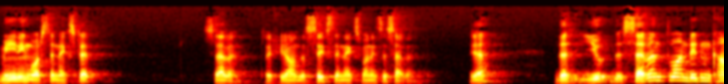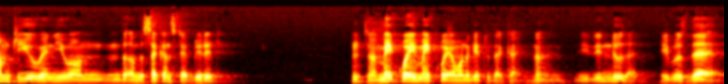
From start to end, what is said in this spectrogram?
Meaning, what's the next step? Seven. So if you're on the sixth, the next one is the seventh. Yeah? The, you, the seventh one didn't come to you when you on the, on the second step, did it? Hmm? make way, make way, I want to get to that guy. No, he didn't do that. He was there,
